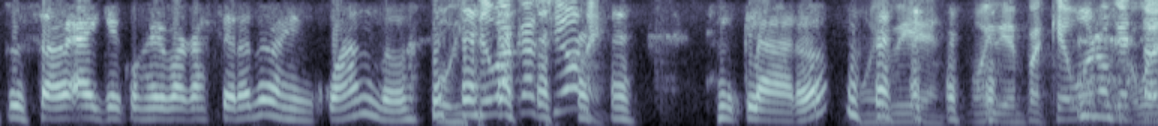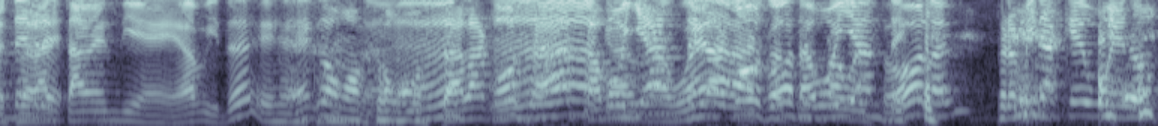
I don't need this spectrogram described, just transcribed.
tú sabes, hay que coger vacaciones de vez en cuando. ¿Cogiste vacaciones? claro. Muy bien, muy bien. Pues qué bueno que estás de está vendiendo, ¿viste? Es como, como está la cosa, Ah, está bollante la cosa, está bollante. Pero mira qué bueno,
